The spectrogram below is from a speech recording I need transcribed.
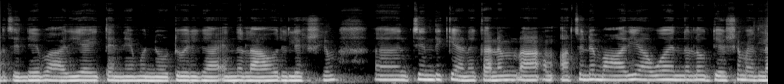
അർജുന്റെ ഭാര്യയായി തന്നെ മുന്നോട്ട് വരിക എന്നുള്ള ആ ഒരു ലക്ഷ്യം ചിന്തിക്കുകയാണ്. കാരണം അർജുന്റെ ഭാര്യയാവുക എന്നുള്ള ഉദ്ദേശമല്ല.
